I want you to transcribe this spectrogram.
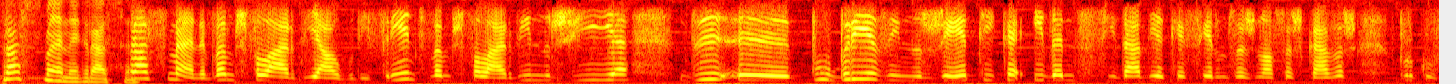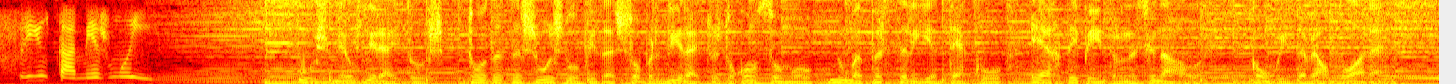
Para a semana, Graça. Para a semana vamos falar de algo diferente, vamos falar de energia, de eh, pobreza energética e da necessidade de aquecermos as nossas casas, porque o frio está mesmo aí. Os meus direitos. Todas as suas dúvidas sobre direitos do consumo numa parceria DECO-RDP Internacional com Isabel Flora.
